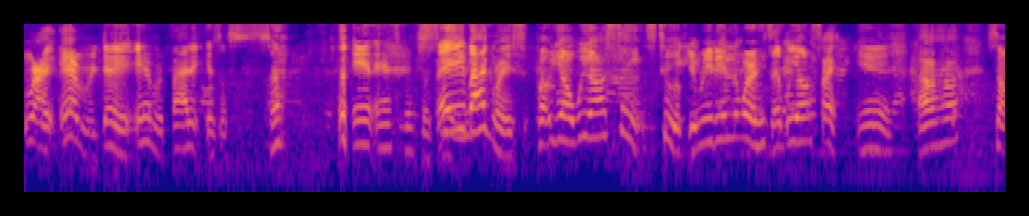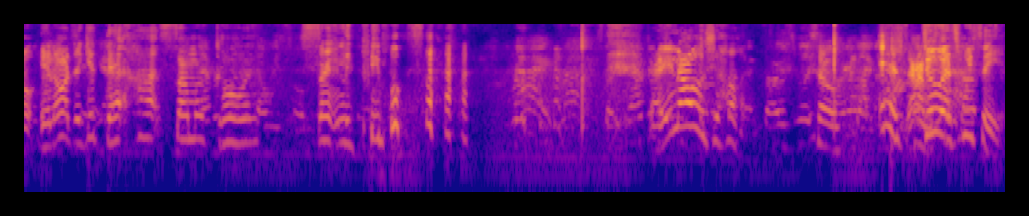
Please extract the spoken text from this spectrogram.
Right, every day, everybody is a son. And ask for Saved forgiveness. by grace. But you know, we are saints too. If you read it in the word, he said we are saints. Yeah. Uh huh. So in order to get that hot summer going, saintly people, he knows your heart. So, Do as we said.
